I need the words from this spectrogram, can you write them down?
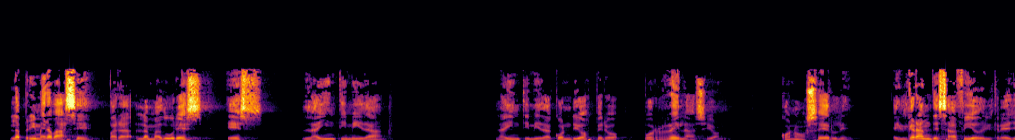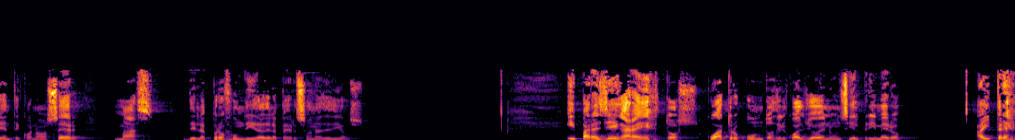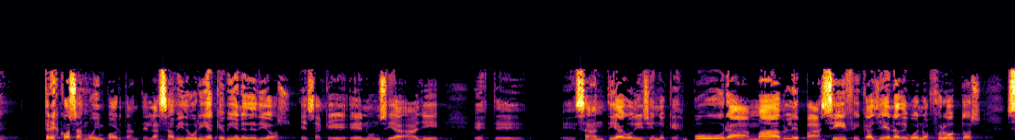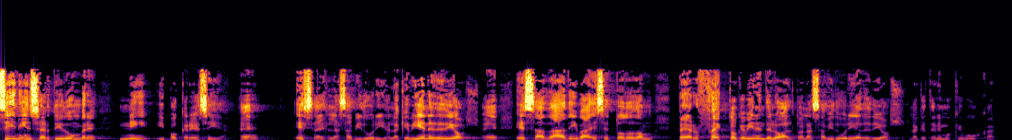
la primera base para la madurez es la intimidad, la intimidad con Dios, pero por relación, conocerle. El gran desafío del creyente, conocer más de la profundidad de la persona de Dios. Y para llegar a estos cuatro puntos del cual yo enuncié el primero, hay tres tres cosas muy importantes. La sabiduría que viene de Dios, esa que enuncia allí este, eh, Santiago diciendo que es pura, amable, pacífica, llena de buenos frutos, sin incertidumbre ni hipocresía. ¿eh? Esa es la sabiduría, la que viene de Dios. ¿eh? Esa dádiva, ese todo don perfecto que viene de lo alto, la sabiduría de Dios, la que tenemos que buscar.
